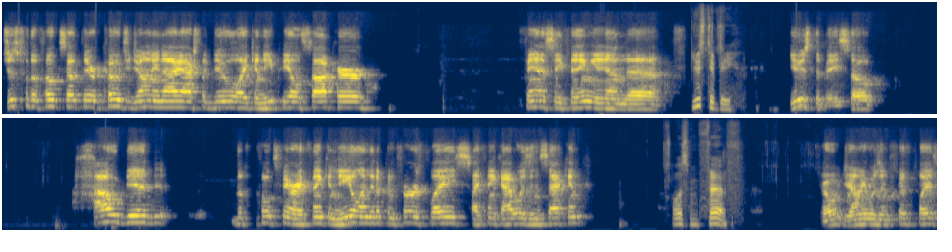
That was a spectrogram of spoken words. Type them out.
just for the folks out there, Coach Johnny and I actually do like an EPL soccer fantasy thing, and uh, Used to be. used to be. So how did the folks fare? I think Neil ended up in first place. I think I was in second. I was in fifth. Joe, Johnny was in fifth place.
